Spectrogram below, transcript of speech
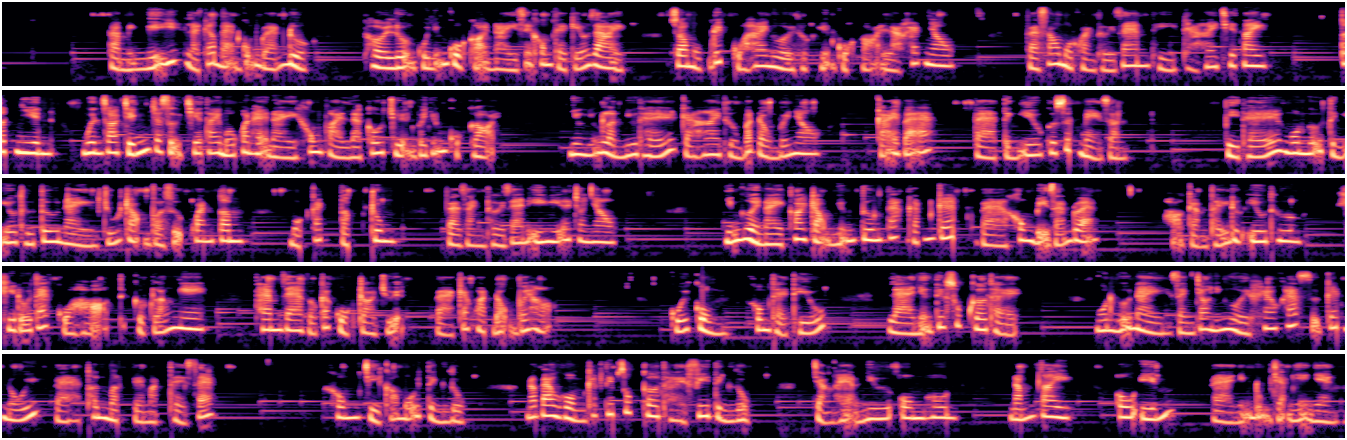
Và mình nghĩ là các bạn cũng đoán được thời lượng của những cuộc gọi này sẽ không thể kéo dài, do mục đích của hai người thực hiện cuộc gọi là khác nhau. Và sau một khoảng thời gian thì cả hai chia tay. Tất nhiên, nguyên do chính cho sự chia tay mối quan hệ này không phải là câu chuyện với những cuộc gọi. Nhưng những lần như thế, cả hai thường bất đồng với nhau, cãi vã và tình yêu cứ sứt mẻ dần. Vì thế, ngôn ngữ tình yêu thứ tư này chú trọng vào sự quan tâm một cách tập trung và dành thời gian ý nghĩa cho nhau những người này coi trọng những tương tác gắn kết và không bị gián đoạn. Họ cảm thấy được yêu thương khi đối tác của họ tích cực lắng nghe, tham gia vào các cuộc trò chuyện và các hoạt động với họ. Cuối cùng, không thể thiếu là những tiếp xúc cơ thể. Ngôn ngữ này dành cho những người khao khát sự kết nối và thân mật về mặt thể xác. Không chỉ có mỗi tình dục, nó bao gồm các tiếp xúc cơ thể phi tình dục, chẳng hạn như ôm hôn nắm tay, âu yếm và những đụng chạm nhẹ nhàng.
